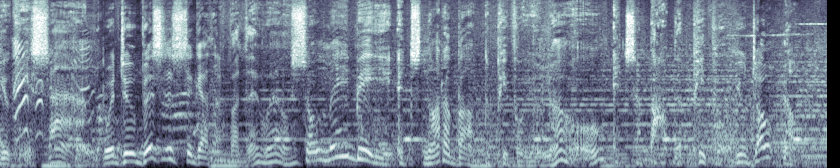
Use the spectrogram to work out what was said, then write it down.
Yuki San would do business together, But they will. so maybe it's not about the people you know, it's about the people you don't know.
